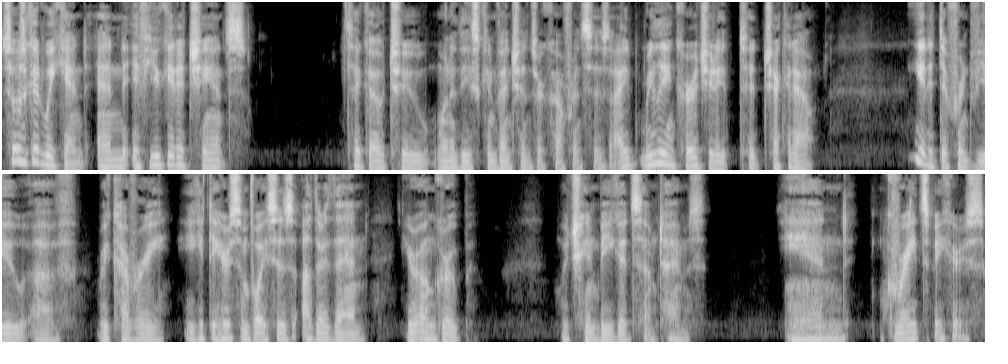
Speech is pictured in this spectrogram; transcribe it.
So it was a good weekend. And if you get a chance to go to one of these conventions or conferences, I really encourage you to, to check it out. You get a different view of recovery. You get to hear some voices other than your own group which can be good sometimes, and great speakers,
